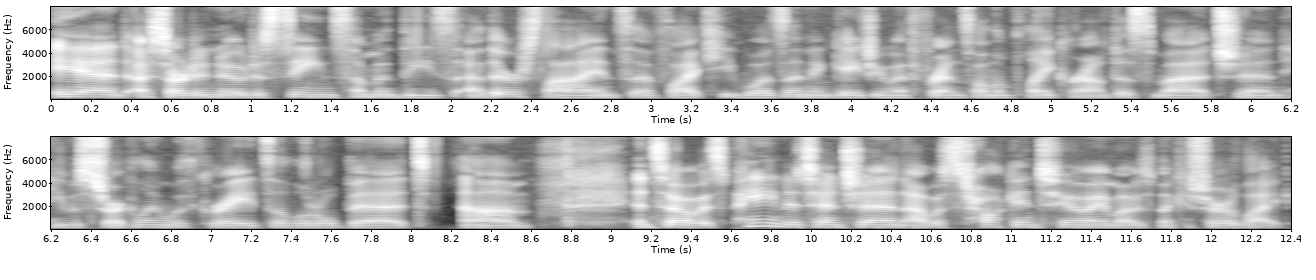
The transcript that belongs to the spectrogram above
And I started noticing some of these other signs of like he wasn't engaging with friends on the playground as much and he was struggling with grades a little bit. Um, and so I was paying attention. I was talking to him. I was making sure, like,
